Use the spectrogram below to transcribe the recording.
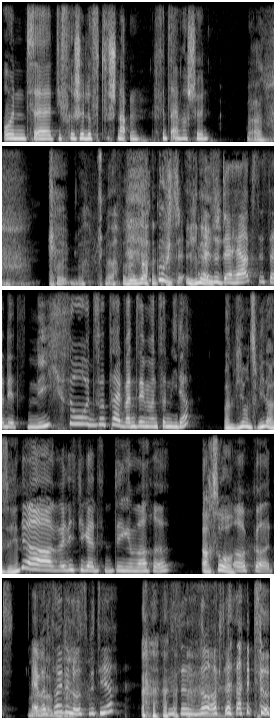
und äh, die frische Luft zu schnappen. Ich finde es einfach schön. Ja, ja, was soll ich sagen? Gut, Ich also der Herbst ist dann jetzt nicht so unsere Zeit. Wann sehen wir uns dann wieder? Wann wir uns wiedersehen? Ja, wenn ich die ganzen Dinge mache. Ach so. Oh Gott. Ey, was ist Ähm. heute los mit dir? Du bist ja so auf der Leitung.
